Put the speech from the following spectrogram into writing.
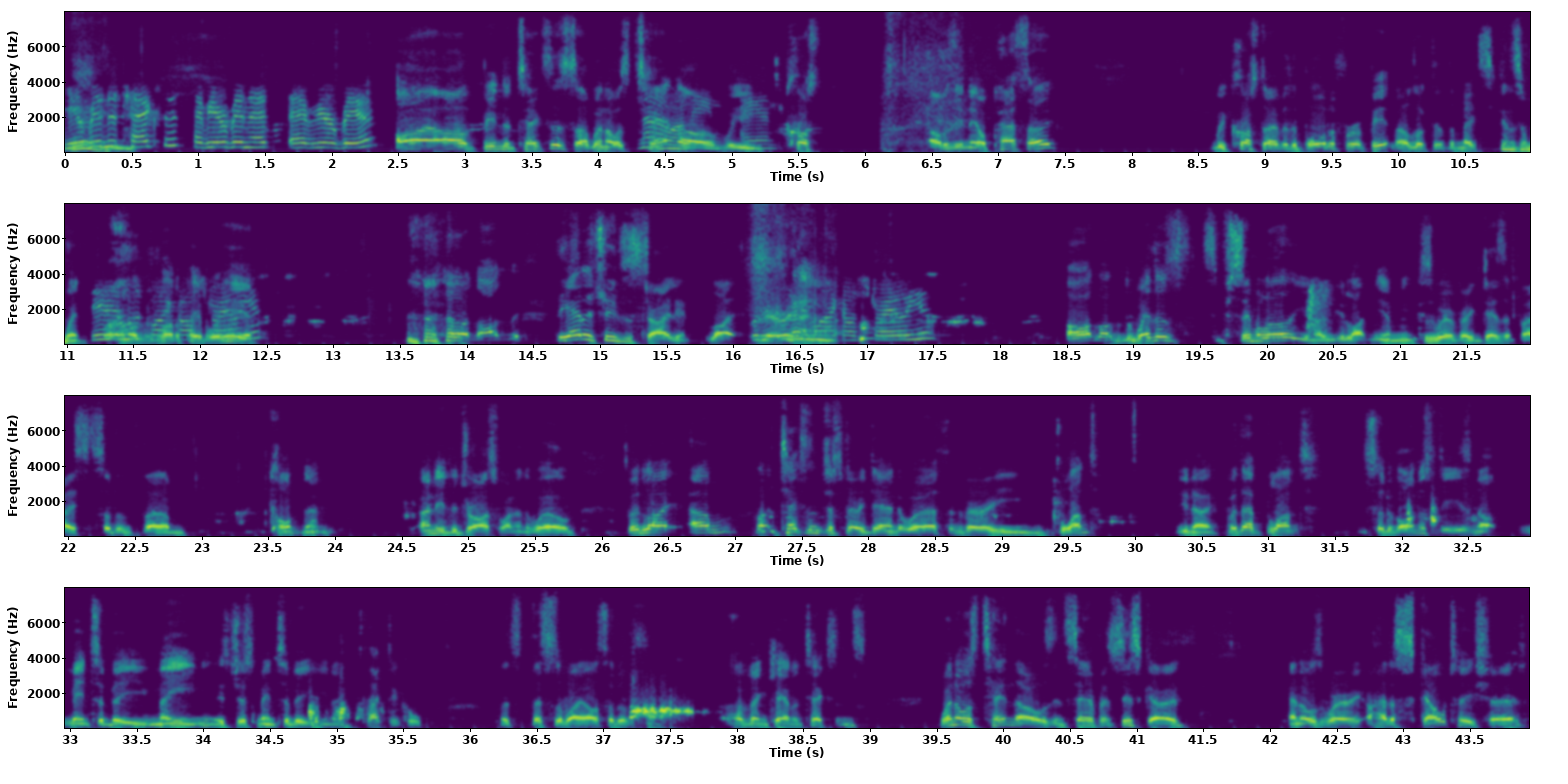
ever Yeah. been to Texas? Have you ever been? At, have you ever been? I, I've been to Texas. Uh, when I was No, 10, I uh, mean, we and- crossed, I was in El Paso. We crossed over the border for a bit, and I looked at the Mexicans and went, Did it "Wow, look there's a lot of people Australia? here. the attitude's Australian. Like, Was it very, like Australia? Oh, the weather's similar, you know, you like, you know, because we're a very desert based sort of um, continent. Only the driest one in the world. But, like, um, like Texans just very down to earth and very blunt, you know. But that blunt sort of honesty is not meant to be mean. It's just meant to be, you know, practical. That's that's the way I sort of have encountered Texans. When I was ten, though, I was in San Francisco, and I was wearing I had a skull T-shirt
